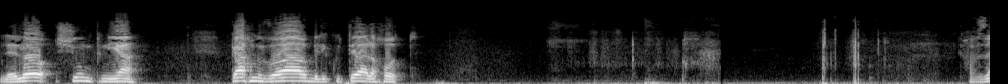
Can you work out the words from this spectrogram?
ללא שום פנייה. כך מבואר בליקוטי ההלכות. כ"ז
